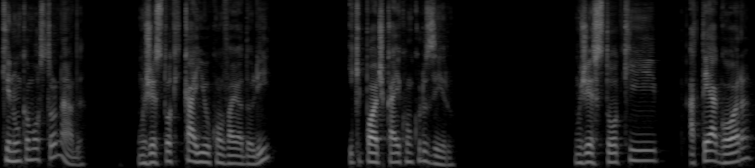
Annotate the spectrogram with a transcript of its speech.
que nunca mostrou nada. Um gestor que caiu com o Valladolid e que pode cair com o Cruzeiro. Um gestor que até agora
